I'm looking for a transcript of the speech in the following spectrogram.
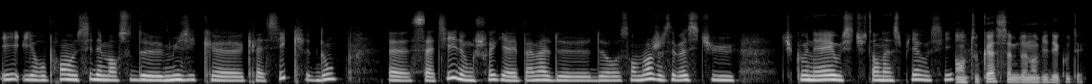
et il reprend aussi des morceaux de musique classique, dont Satie. Donc je crois qu'il y avait pas mal de, de ressemblances. Je sais pas si tu, tu connais ou si tu t'en inspires aussi. En tout cas, ça me donne envie d'écouter.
